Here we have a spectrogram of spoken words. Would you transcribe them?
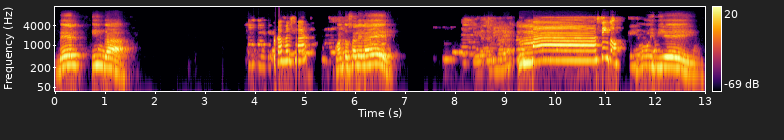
Bel Inga, profesor, ¿cuánto sale la E? más 5. Muy bien.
